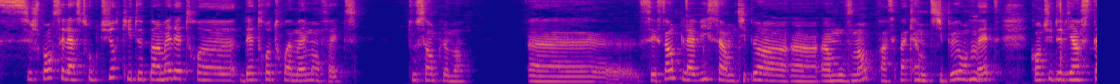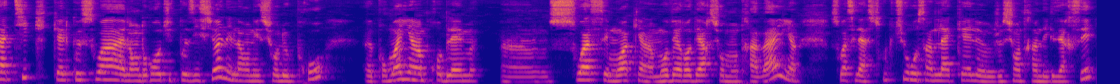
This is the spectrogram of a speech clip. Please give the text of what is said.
Je pense c'est la structure qui te permet d'être euh, d'être toi-même en fait, tout simplement. Euh, c'est simple, la vie c'est un petit peu un, un, mouvement. Enfin c'est pas qu'un petit peu en mmh. fait. Quand tu deviens statique, quel que soit l'endroit où tu te positionnes, et là on est sur le pro, euh, pour moi il y a un problème. Euh, soit c'est moi qui ai un mauvais regard sur mon travail, soit c'est la structure au sein de laquelle je suis en train d'exercer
